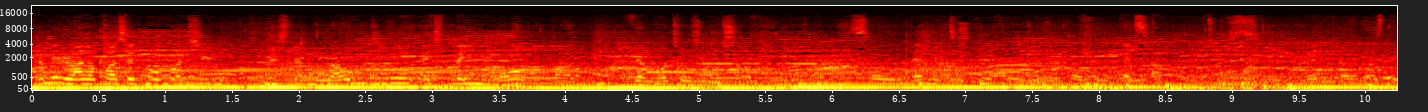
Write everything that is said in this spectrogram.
let me rather pass it over to Mr. Mula who will explain more about the motors themselves. So let me take you example known as the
